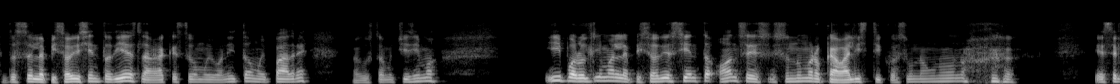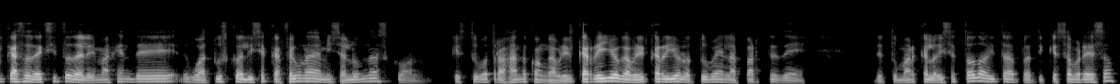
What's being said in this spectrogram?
Entonces, el episodio 110, la verdad que estuvo muy bonito, muy padre, me gustó muchísimo. Y por último, el episodio 111 es, un número cabalístico, es 111. es el caso de éxito de la imagen de Huatusco Alicia Café, una de mis alumnas con, que estuvo trabajando con Gabriel Carrillo. Gabriel Carrillo lo tuve en la parte de, de tu marca, lo hice todo, ahorita platiqué sobre eso.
